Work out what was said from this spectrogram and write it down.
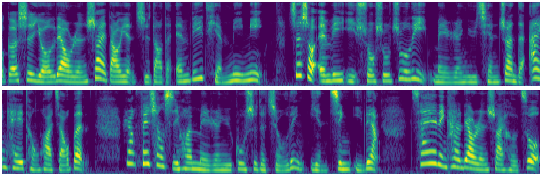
首歌是由廖仁帅导演执导的 MV《甜蜜蜜》。这首 MV 以说书助力《美人鱼前传》的暗黑童话脚本，让非常喜欢美人鱼故事的九令眼睛一亮。蔡依林和廖仁帅合作，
